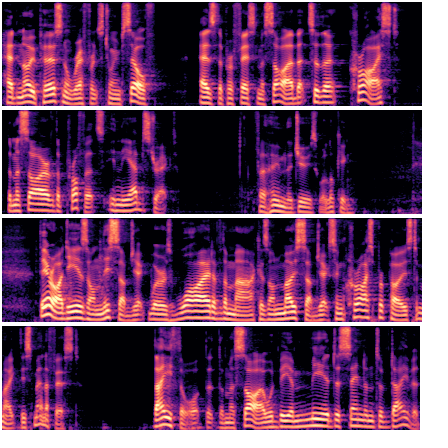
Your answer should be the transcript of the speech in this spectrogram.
had no personal reference to himself as the professed Messiah, but to the Christ, the Messiah of the prophets, in the abstract, for whom the Jews were looking. Their ideas on this subject were as wide of the mark as on most subjects, and Christ proposed to make this manifest. They thought that the Messiah would be a mere descendant of David.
